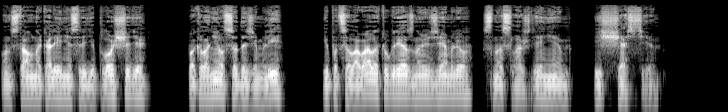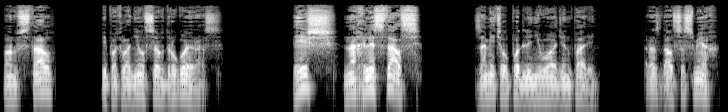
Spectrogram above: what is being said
Он стал на колени среди площади, поклонился до земли и поцеловал эту грязную землю с наслаждением и счастьем. Он встал и поклонился в другой раз. — Ишь, нахлестался! — заметил подле него один парень. Раздался смех.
